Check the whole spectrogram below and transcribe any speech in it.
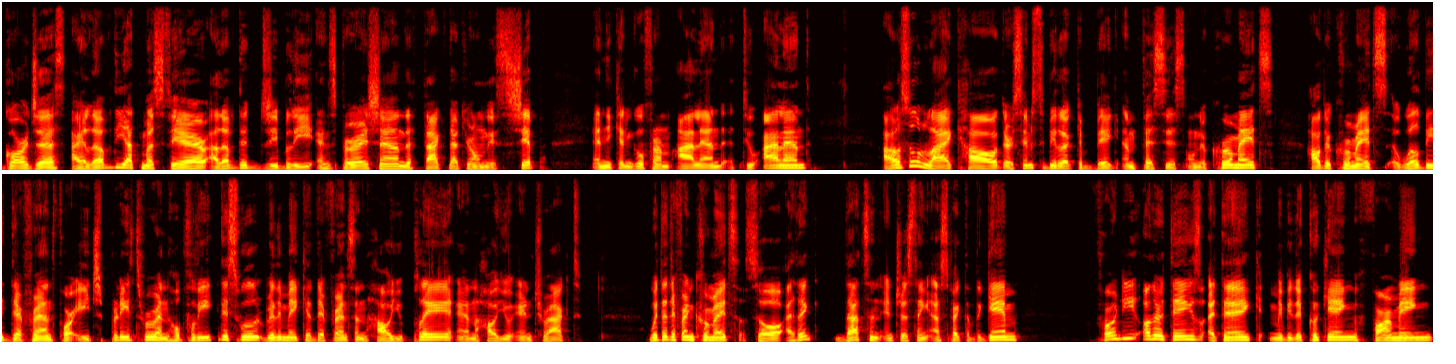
gorgeous. I love the atmosphere. I love the Ghibli inspiration, the fact that you're on this ship and you can go from island to island. I also like how there seems to be like a big emphasis on the crewmates how the crewmates will be different for each playthrough and hopefully this will really make a difference in how you play and how you interact with the different crewmates. So I think that's an interesting aspect of the game. For the other things, I think maybe the cooking, farming,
